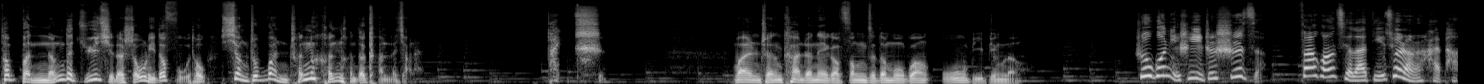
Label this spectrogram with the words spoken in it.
他本能的举起了手里的斧头，向着万晨狠狠的砍了下来。白痴！万晨看着那个疯子的目光无比冰冷。如果你是一只狮子，发狂起来的确让人害怕；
